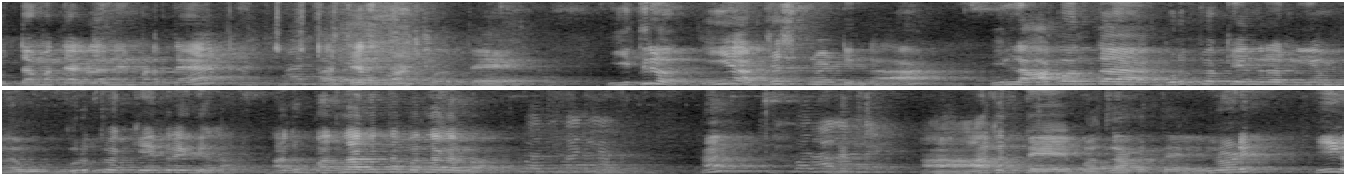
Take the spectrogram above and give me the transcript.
ಉದ್ದ ಮತ್ತೆ ಅಗಲನ ಏನು ಮಾಡುತ್ತೆ? ಅಡ್ಜಸ್ಟ್ ಮಾಡ್ಕೊಳುತ್ತೆ. ಇದ್ರ ಈ ಅಡ್ಜಸ್ಟ್ಮೆಂಟ್ ಇಂದ ಇಲ್ಲಿ ಆಗುವಂತ ಗುರುತ್ವ ಕೇಂದ್ರ ನಿಯಮ ಗುರುತ್ವ ಕೇಂದ್ರ ಇದೆಯಲ್ಲ ಅದು ಬದಲಾಗುತ್ತಾ ಬದಲಾಗಲ್ವಾ? ಹಾ? ಆಗುತ್ತೆ ಬದಲಾಗುತ್ತೆ. ಇಲ್ಲಿ ನೋಡಿ ಈಗ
